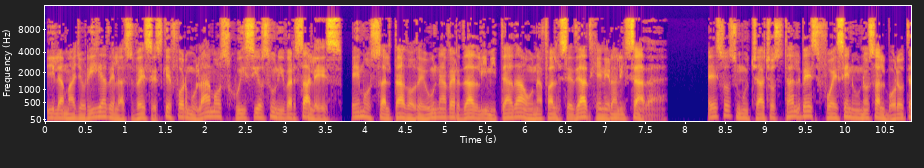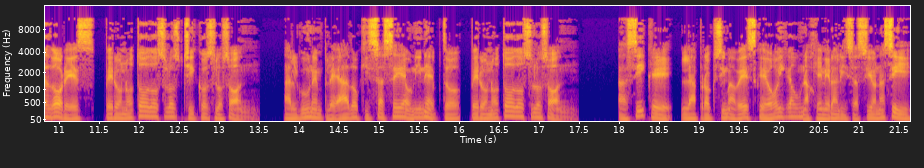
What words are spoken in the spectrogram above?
y la mayoría de las veces que formulamos juicios universales, hemos saltado de una verdad limitada a una falsedad generalizada. Esos muchachos tal vez fuesen unos alborotadores, pero no todos los chicos lo son. Algún empleado quizás sea un inepto, pero no todos lo son. Así que, la próxima vez que oiga una generalización así,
